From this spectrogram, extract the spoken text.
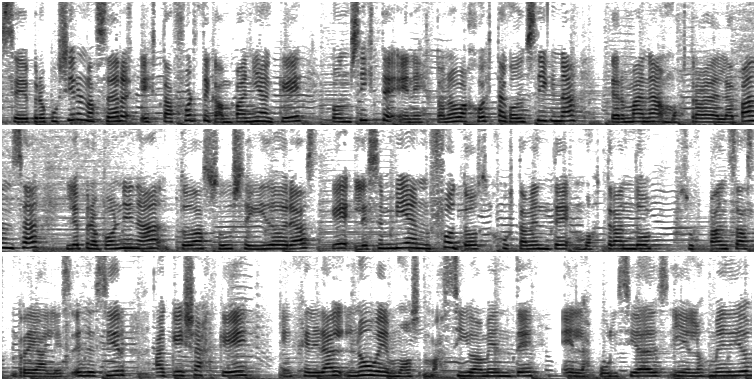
se propusieron hacer esta fuerte campaña que consiste en esto, ¿no? Bajo esta consigna, hermana mostrada la panza, le proponen a todas sus seguidoras que les envíen fotos justamente mostrando sus panzas reales, es decir, aquellas que en general no vemos masivamente en las publicidades y en los medios,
